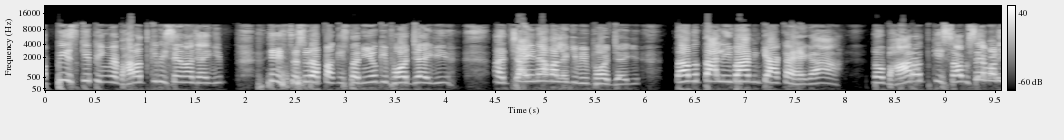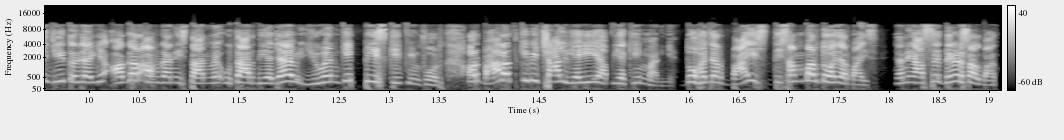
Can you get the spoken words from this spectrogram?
अब पीस कीपिंग में भारत की भी सेना जाएगी ससुरा पाकिस्तानियों की फौज जाएगी, और चाइना वाले की भी फौज जाएगी। तब तालिबान क्या कहेगा? तो भारत की सबसे बड़ी जीत हो जाएगी अगर अफ़गानिस्तान में उतार दिया जाए यूएन की पीस कीपिंग फोर्स और भारत की भी चाल यही है, आप यकीन मानिए। 2022 दिसंबर 2022 यानी आज से डेढ़ साल बाद,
